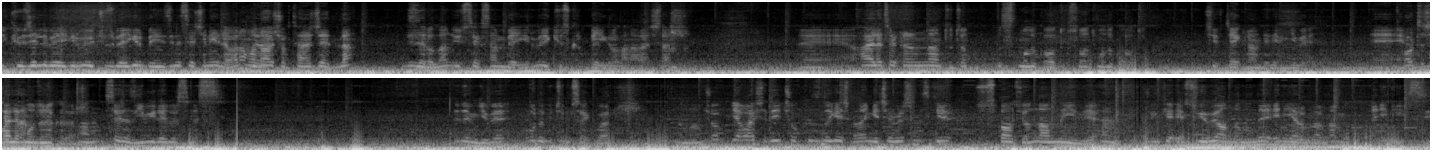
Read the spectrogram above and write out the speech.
250 beygir ve 300 beygir benzini seçeneği de var ama Evet. daha çok tercih edilen dizel olan 180 beygir ve 240 beygir olan araçlar. E, highlight ekranından tutun, ısıtmalı koltuk, soğutmalı koltuk, çift ekran dediğim gibi, e, Orta bale moduna kadar. Anladım. İstediğiniz gibi gidebilirsiniz. Dediğim gibi burada bir tümsek var. Tamam. Çok yavaş da değil, çok hızlı geçmeden geçebilirsiniz ki süspansiyonunu anlayın diye. Evet. Çünkü SUV anlamında en iyi arabalardan en iyisi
